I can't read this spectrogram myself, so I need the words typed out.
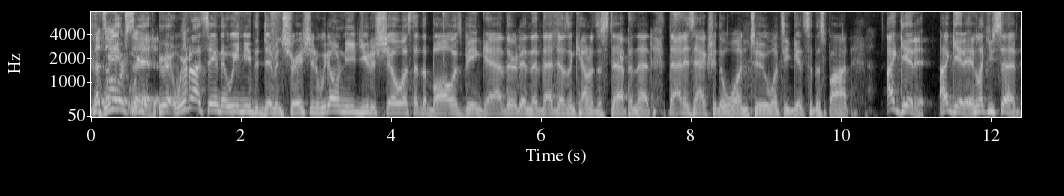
That's all we're saying. We, we're not saying that we need the demonstration. We don't need you to show us that the ball is being gathered and that that doesn't count as a step and that that is actually the one-two once he gets to the spot. I get it. I get it. And like you said,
